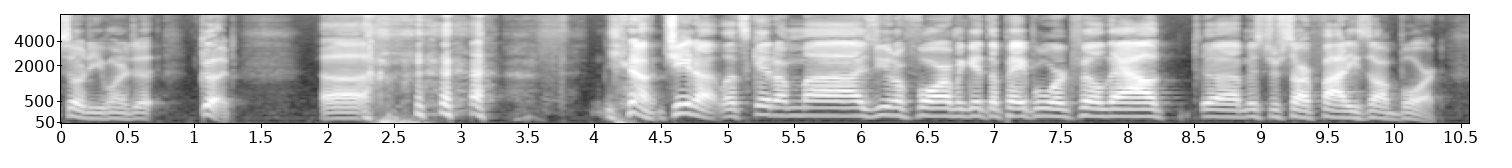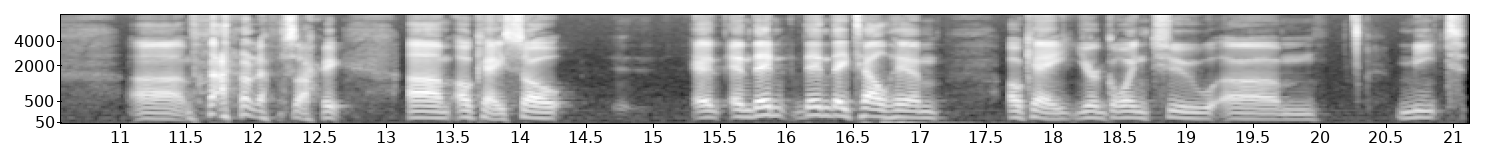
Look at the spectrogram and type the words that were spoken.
so do you want to do it? Good. Uh, you know, Gina, let's get him uh, his uniform and get the paperwork filled out. Uh, Mr. Sarfatti's on board. Um, I don't know. I'm sorry. Um, okay, so and and then then they tell him, okay, you're going to um, meet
